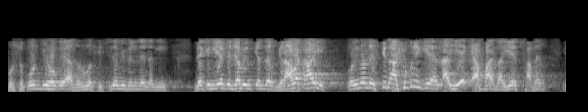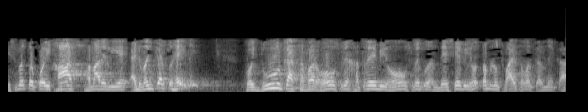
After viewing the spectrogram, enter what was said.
پرسکون بھی ہو گیا، ضرورت کی چیزیں بھی ملنے لگی۔ لیکن یہ کہ جب ان کے اندر گراوٹ آئی تو انہوں نے اس کی ناشکری کی، اللہ یہ کیا فائدہ، یہ سب ہے۔ اس میں تو کوئی خاص ہمارے لیے ایڈونچر تو ہے ہی نہیں۔ کوئی دور کا سفر ہو، اس میں خطرے بھی ہوں، اس میں کوئی اندیشے بھی ہو تب لطف آئے سفر کرنے کا۔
